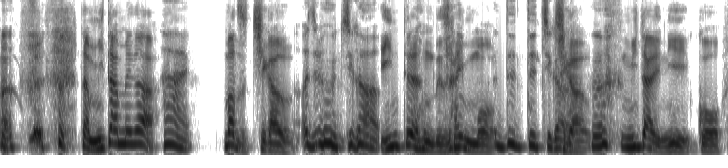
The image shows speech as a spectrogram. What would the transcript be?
だ見た目がはい。まず違う。違う。インテリアのデザインも違う。違う。みたいにこう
